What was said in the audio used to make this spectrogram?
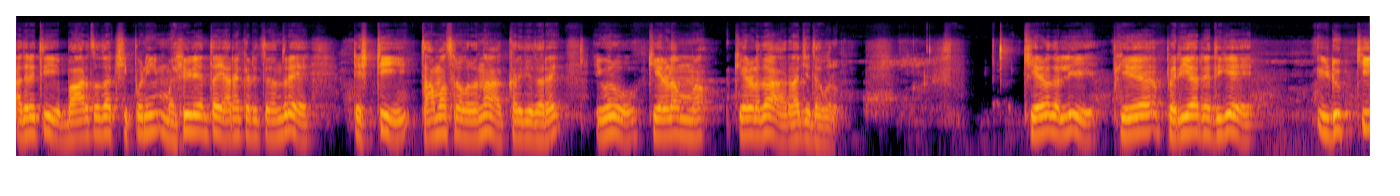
ಅದೇ ರೀತಿ ಭಾರತದ ಕ್ಷಿಪಣಿ ಮಹಿಳೆ ಅಂತ ಯಾರನ್ನು ಕರೀತಾರೆ ಅಂದರೆ ಟೆಸ್ಟಿ ಥಾಮಸ್ ರವರನ್ನು ಕರೆದಿದ್ದಾರೆ ಇವರು ಕೇರಳ ಕೇರಳದ ರಾಜ್ಯದವರು. ಕೇರಳದಲ್ಲಿ ಪೆರಿಯ, ಪೆರಿಯಾರ್ ನದಿಗೆ ಇಡುಕ್ಕಿ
